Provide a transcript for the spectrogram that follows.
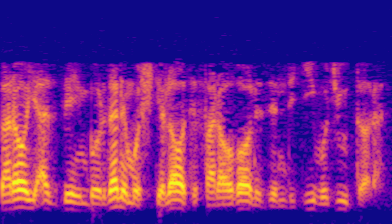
برای از بین بردن مشکلات فراوان زندگی وجود دارد.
